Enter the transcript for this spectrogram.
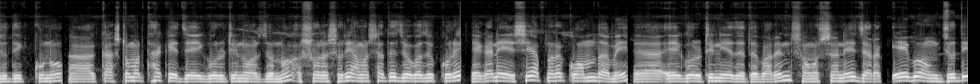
যদি কোনো কাস্টমার থাকে যে এই গরুটি নেওয়ার জন্য, সরাসরি আমার সাথে যোগাযোগ করে এখানে এসে আপনারা কম দামে এই গরুটি নিয়ে যেতে পারেন। সমস্যা নেই। যারা এবং যদি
